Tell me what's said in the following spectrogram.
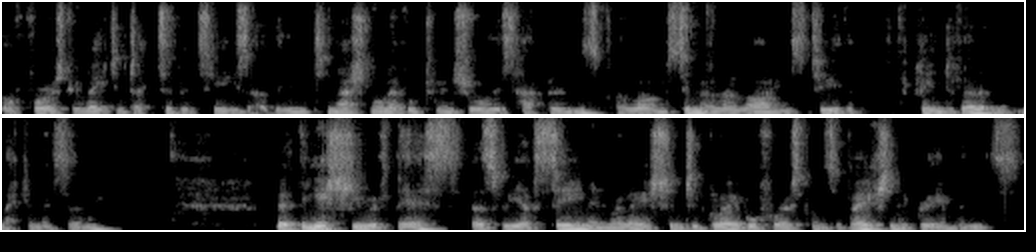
of forest-related activities at the international level to ensure this happens, along similar lines to the Clean Development Mechanism, but the issue with this, as we have seen in relation to global forest conservation agreements,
